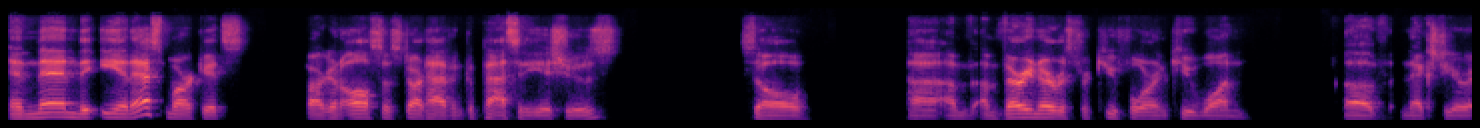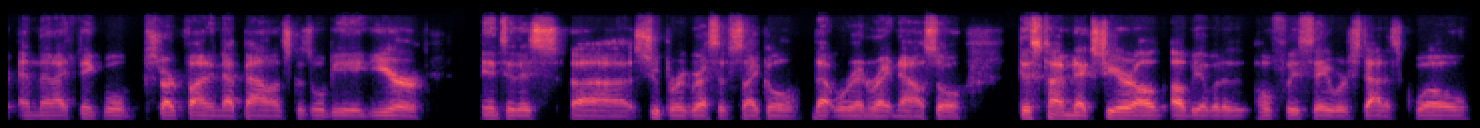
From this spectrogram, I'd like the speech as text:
and then the E&S markets are going to also start having capacity issues so uh, I'm I'm very nervous for Q4 and Q1 of next year, and then I think we'll start finding that balance because we'll be a year into this uh, super aggressive cycle that we're in right now. So this time next year, I'll I'll be able to hopefully say we're status quo.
